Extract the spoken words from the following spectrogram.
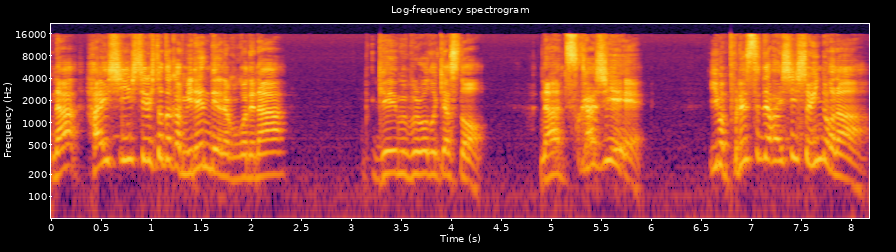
な配信してる人とか見れんだよなここでな。ゲームブロードキャスト。懐かしい。今プレステで配信していいのかな？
